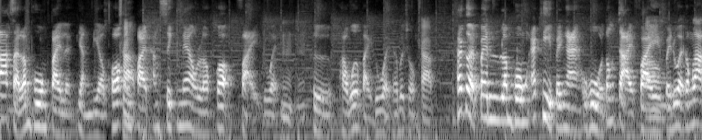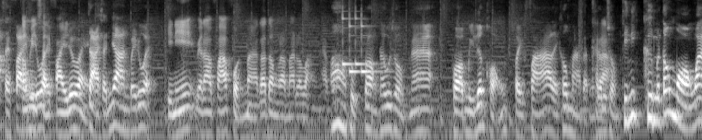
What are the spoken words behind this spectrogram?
ลากสายลำโพงไปเลยอย่างเดียว เพราะครับมันไปทั้งสัญญาณแล้วก็ไฟด้วยอือฮึคือ power ไปด้วยท่านผู้ชมครับ ถ้าเกิดเป็นลำโพง active เป็นไงโอ้โหต้องจ่ายไฟต้องไปด้วยต้องลากสายไฟต้องไปมีด้วสายยไฟด้วย จ่ายสัญญาณไปด้วยทีนี้เวลาฟ้าฝนมาก็ต้องระมัดระวังครับ อ๋อถูกต้องท่านผู้ชมนะฮะพอมีเรื่องของไฟฟ้าอะไรเข้ามาแบบนี้ครับ ท่านผู้ชม ทีนี้คือมันต้องมองว่า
